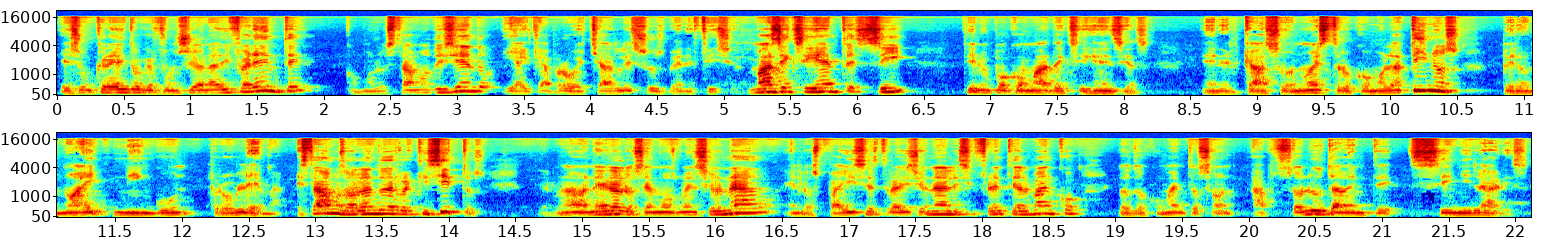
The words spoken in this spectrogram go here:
Es un crédito que funciona diferente, como lo estamos diciendo, y hay que aprovecharle sus beneficios. Más exigentes, sí, tiene un poco más de exigencias en el caso nuestro como latinos, pero no hay ningún problema. Estábamos hablando de requisitos. De alguna manera los hemos mencionado, en los países tradicionales y frente al banco, los documentos son absolutamente similares.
